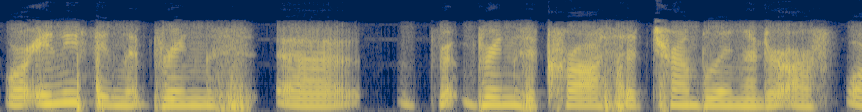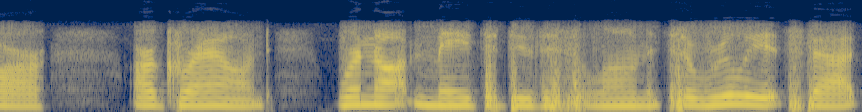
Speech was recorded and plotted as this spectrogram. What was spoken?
or anything that brings uh, br- brings across a trembling under our our our ground. We're not made to do this alone. And so, really, it's that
